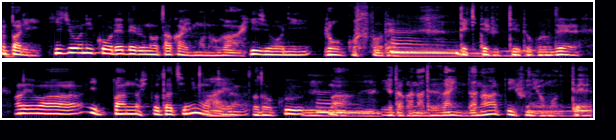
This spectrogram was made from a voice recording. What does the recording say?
やっぱり非常にこうレベルの高いものが非常にローコストでうん。できてるっていうところであれは一般の人たちにも手が届く、ん。まあ、豊かなデザインだなっていうふうに思って、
